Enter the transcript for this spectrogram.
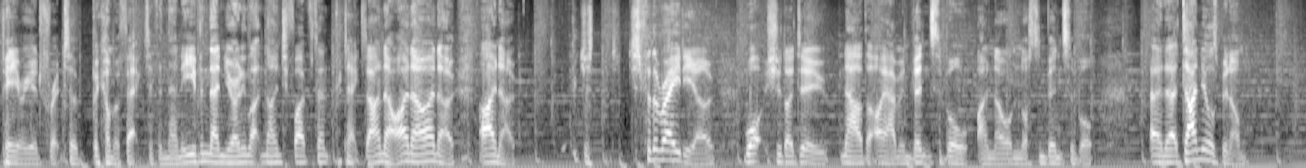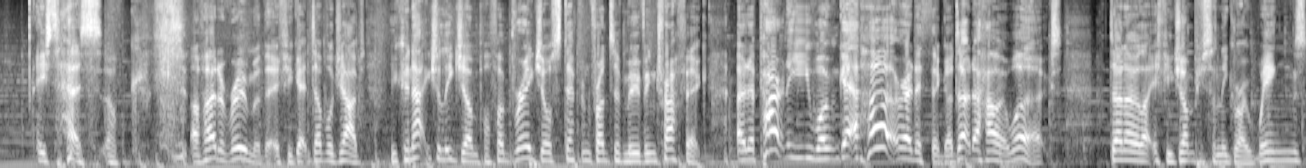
period for it to become effective, and then even then you're only like 95% protected. I know, I know, I know, I know. Just just for the radio, what should I do now that I am invincible? I know I'm not invincible. And uh, Daniel's been on. He says, oh, I've heard a rumour that if you get double jabbed, you can actually jump off a bridge or step in front of moving traffic. And apparently you won't get hurt or anything. I don't know how it works. Don't know, like if you jump, you suddenly grow wings,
